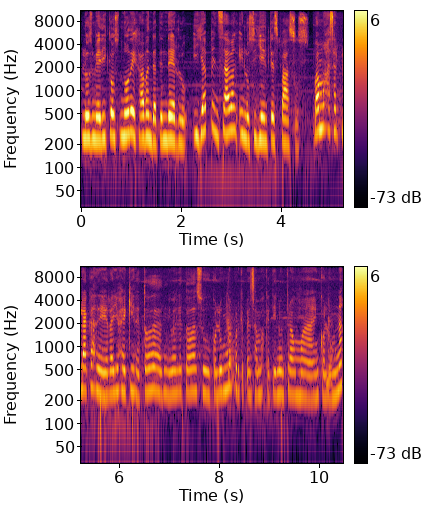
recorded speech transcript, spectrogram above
Los médicos no dejaban de atenderlo y ya pensaban en los siguientes pasos. Vamos a hacer placas de rayos X de todo el nivel de toda su columna porque pensamos que tiene un trauma en columna.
